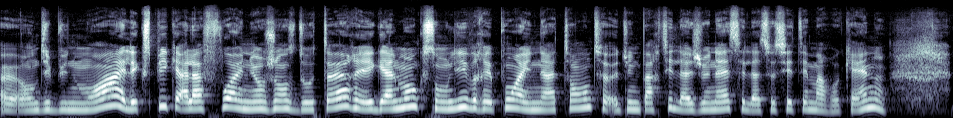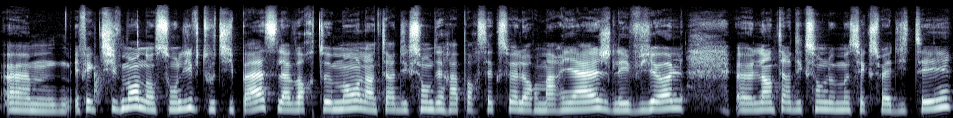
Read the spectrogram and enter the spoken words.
en début de mois. Elle explique à la fois une urgence d'auteur et également que son livre répond à une attente d'une partie de la jeunesse et de la société marocaine. effectivement, dans son livre, tout y passe l'avortement, l'interdiction des rapports sexuels hors mariage, les viols, l'interdiction de l'homosexualité.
